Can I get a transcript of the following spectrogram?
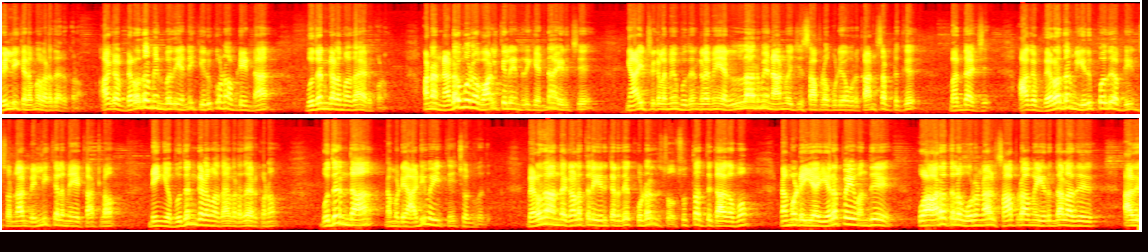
வெள்ளிக்கிழமை விரதம் இருக்கிறோம் ஆக விரதம் என்பது என்னைக்கு இருக்கணும் அப்படின்னா புதன்கிழமை தான் இருக்கணும். ஆனால் நடைமுறை வாழ்க்கையில் இன்றைக்கு என்ன ஆயிடுச்சு ஞாயிற்றுக்கிழமையும் புதன்கிழமையும் எல்லாருமே நான்வெஜ் சாப்பிடக்கூடிய ஒரு கான்செப்ட்டுக்கு வந்தாச்சு. ஆக விரதம் இருப்பது அப்படின்னு சொன்னால் வெள்ளிக்கிழமையை காட்டலாம். நீங்கள் புதன்கிழமை தான் விரதம் இருக்கணும். புதன் தான் நம்முடைய அடிவயத்தை சொல்வது. விரதம் அந்த காலத்தில் இருக்கிறதே குடல் சு சுத்தத்துக்காகவும் நம்முடைய இறப்பை வந்து வாரத்தில் ஒரு நாள் சாப்பிடாம இருந்தால் அது அது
